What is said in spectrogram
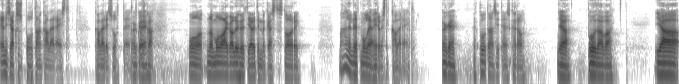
Ensi jaksossa puhutaan kavereista, kaverisuhteista, Okei. koska mulla, no, mulla on aika lyhyt ja ytimekästä story. Mä haluan, että mulla ei ole hirveästi kavereita. Okei, okay. Et puhutaan siitä ensi kerralla. Joo, puhutaan vaan. Ja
